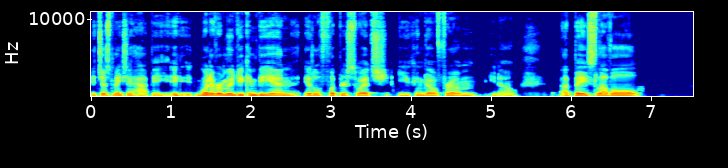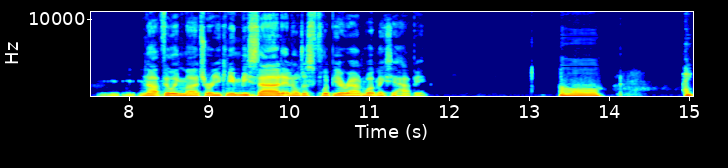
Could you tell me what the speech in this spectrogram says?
it just makes you happy? It, whatever mood you can be in, it'll flip your switch. You can go from you know a base level not feeling much, or you can even be sad and it'll just flip you around. What makes you happy? Oh, I,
